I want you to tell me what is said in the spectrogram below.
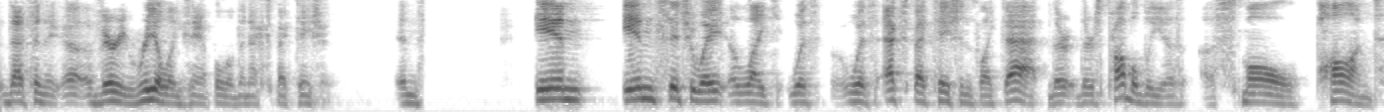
that's an, a very real example of an expectation. And in, in situate like with, with expectations like that, there, there's probably a, a small pond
